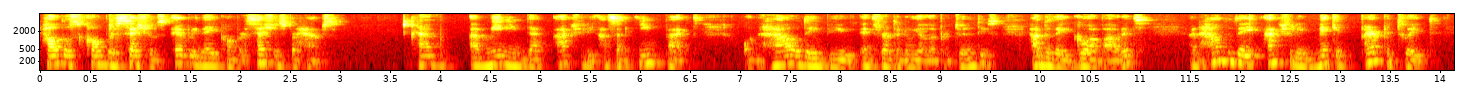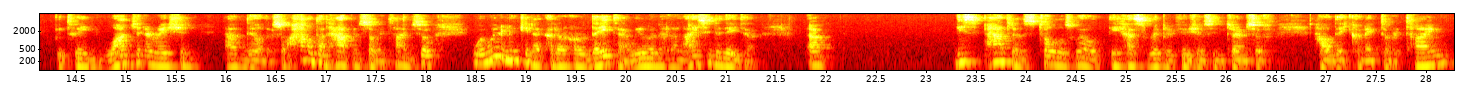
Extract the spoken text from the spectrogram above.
how those conversations, everyday conversations perhaps, have a meaning that actually has an impact on how they view entrepreneurial opportunities, how do they go about it, and how do they actually make it perpetuate between one generation and the other. So how that happens over time. So when we're looking at, at our, our, data, we were analyzing the data. Uh, these patterns told us well it has repercussions in terms of how they connect over time,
